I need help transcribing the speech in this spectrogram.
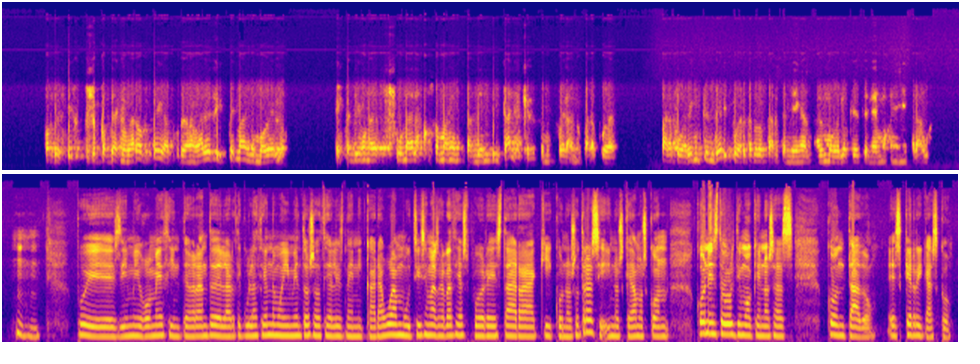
por decir, por desnudar a Ortega, por desnudar el sistema y el modelo, es también una, una de las cosas más también vitales que estamos fuera ¿no? para poder para poder entender y poder dotar también al, modelo que tenemos en Nicaragua. Pues Jimmy Gómez, integrante de la Articulación de Movimientos Sociales de Nicaragua, muchísimas gracias por estar aquí con nosotras y nos quedamos con, con esto último que nos has contado. Es que ricasco.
